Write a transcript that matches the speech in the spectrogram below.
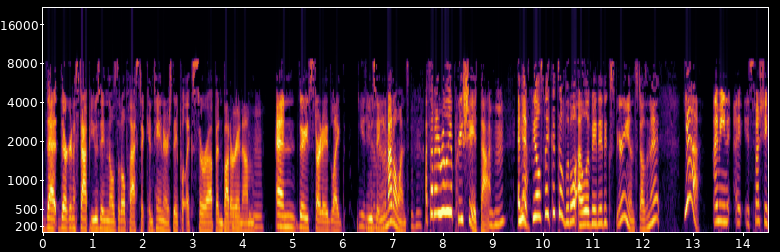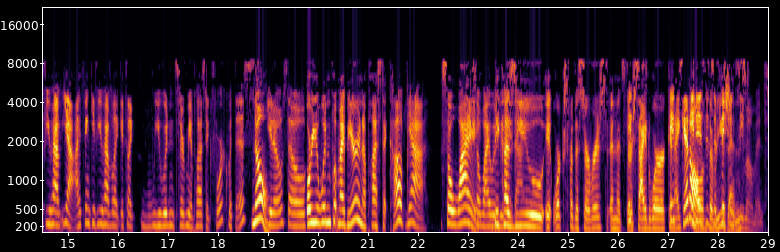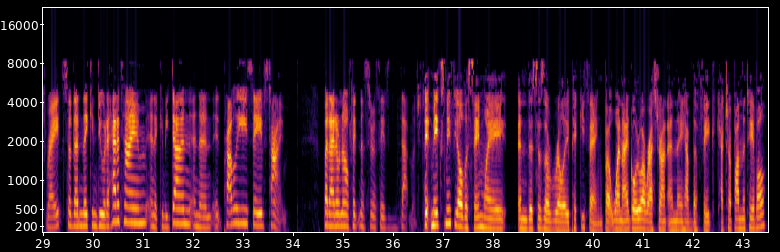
that they're going to stop using those little plastic containers. They put like syrup and butter in them mhm. and they started like Using using, the the metal metal ones. Mhm. I thought I really appreciate that. Mhm. And Yeah. it feels like it's a little elevated experience, doesn't it? Yeah. I mean, especially if you have, yeah, I think if you have like, it's like, you wouldn't serve me a plastic fork with this. No. You know, so, Or you wouldn't put my beer in a plastic cup. yeah. So why? So why would because you it works for the servers and it's their It's- side work and I get all is of the its efficiency reasons. moment, right? So then they can do it ahead of time and it can be done and then it probably saves time. But I don't know if it necessarily saves that much time. It makes me feel the same way and this is a really picky thing, but when I go to a restaurant and they have the fake ketchup on the table,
